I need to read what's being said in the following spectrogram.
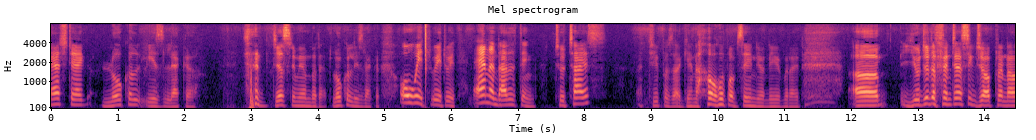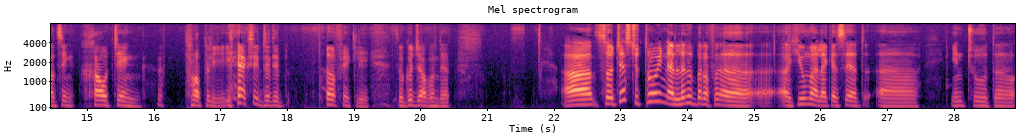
Hashtag local is lekker. Just remember that. Local is lekker. Oh, wait, wait, wait. And another thing. To Thais, Jeepers again, I hope I'm saying your name right. Um, you did a fantastic job pronouncing Gauteng properly. You actually did it perfectly. So good job on that. Uh, so just to throw in a little bit of uh, a humor, like I said, uh, into the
